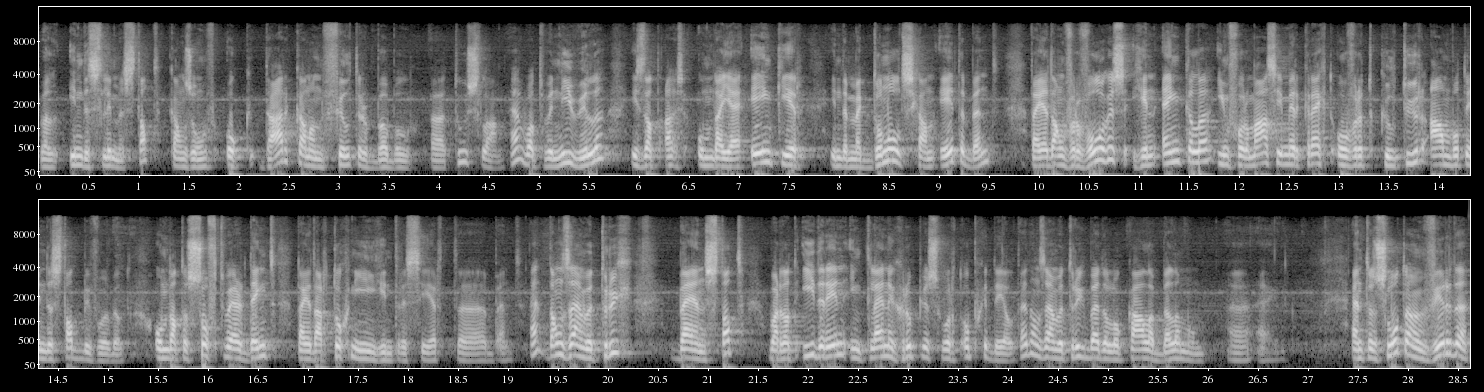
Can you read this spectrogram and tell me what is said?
Wel, in de slimme stad kan zo, ook daar kan een filterbubbel uh, toeslaan. Wat we niet willen, is dat omdat jij één keer in de McDonald's gaan eten bent, dat je dan vervolgens geen enkele informatie meer krijgt over het cultuuraanbod in de stad bijvoorbeeld. Omdat de software denkt dat je daar toch niet in geïnteresseerd uh, bent. Dan zijn we terug bij een stad waar dat iedereen in kleine groepjes wordt opgedeeld. Dan zijn we terug bij de lokale Bellemon uh, eigenlijk. En tenslotte een vierde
